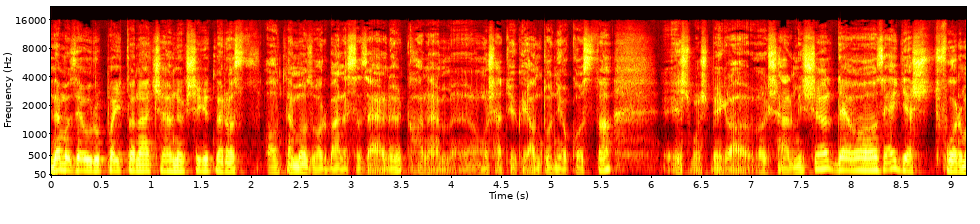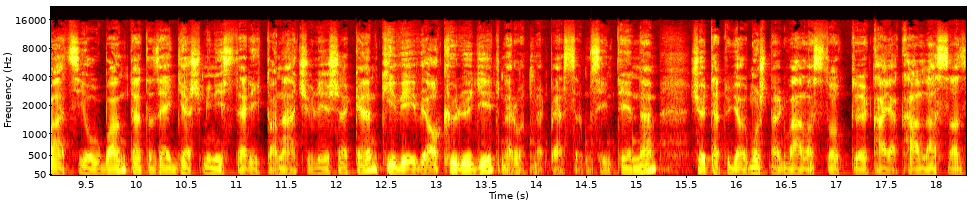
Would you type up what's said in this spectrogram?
Nem az Európai Tanács elnökségét, mert azt, nem az Orbán lesz az elnök, hanem most hát ők Antonio Costa, és most még a Charles Michel, de az egyes formációkban, tehát az egyes miniszteri tanácsüléseken, kivéve a külügyit, mert ott meg persze szintén nem, sőt, tehát ugye most megválasztott Kaja Kallas az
